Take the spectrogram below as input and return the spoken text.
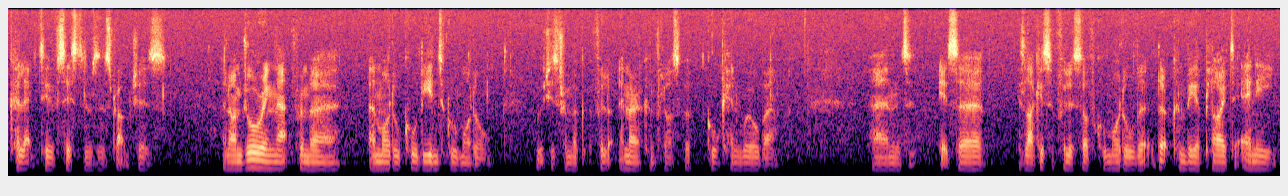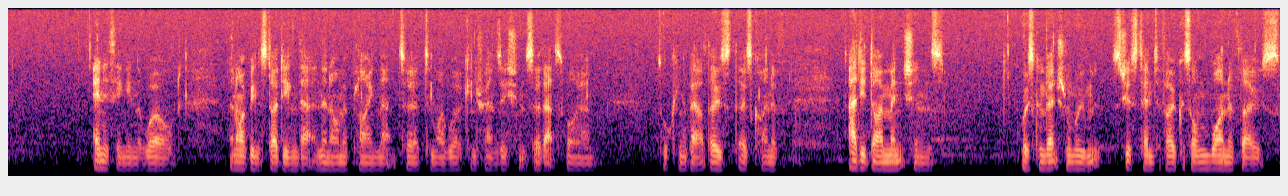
collective systems and structures. And I'm drawing that from a, a model called the integral model, which is from an American philosopher called Ken Wilber. And it's a it's like it's a philosophical model that, that can be applied to any anything in the world. And I've been studying that, and then I'm applying that to, to my work in transition. So that's why I'm talking about those those kind of added dimensions. Whereas conventional movements just tend to focus on one of those.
